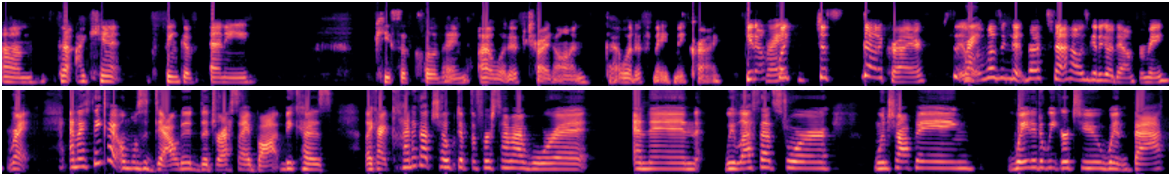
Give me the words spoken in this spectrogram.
Um, that I can't think of any piece of clothing I would have tried on that would have made me cry. You know, right? like just not a crier. It right. wasn't good. That's not how it was going to go down for me. Right. And I think I almost doubted the dress I bought because, like, I kind of got choked up the first time I wore it. And then we left that store, went shopping, waited a week or two, went back.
